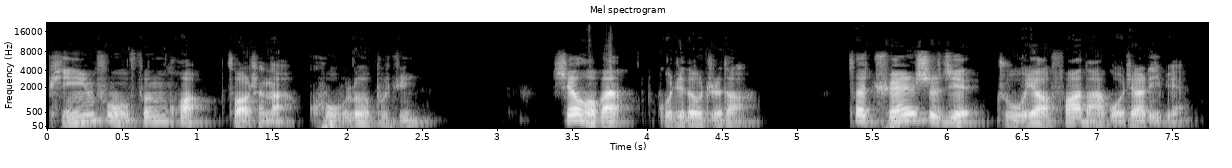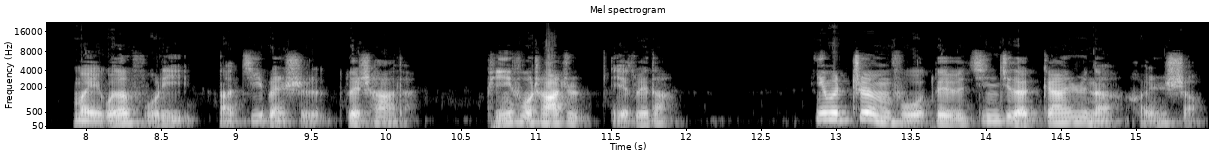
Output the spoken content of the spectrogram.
贫富分化造成了苦乐不均。小伙伴估计都知道，在全世界主要发达国家里边，美国的福利啊基本是最差的，贫富差距也最大。因为政府对于经济的干预呢很少，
